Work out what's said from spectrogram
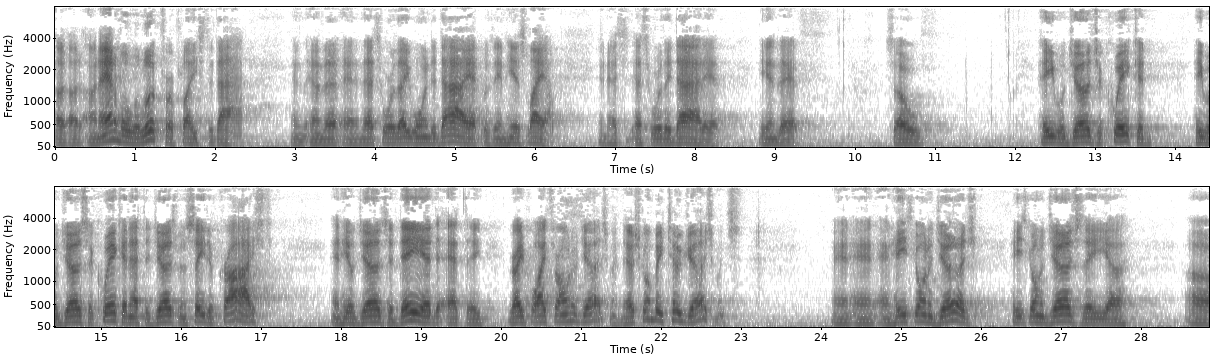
a, a, an animal will look for a place to die. And, and, uh, and that's where they wanted to die at was in his lap. And that's, that's where they died at, in that. So, he will judge the quick and he will judge the quick and at the judgment seat of Christ, and he'll judge the dead at the great white throne of judgment. There's going to be two judgments. And, and, and he's going to judge, he's going to judge the, uh, uh,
